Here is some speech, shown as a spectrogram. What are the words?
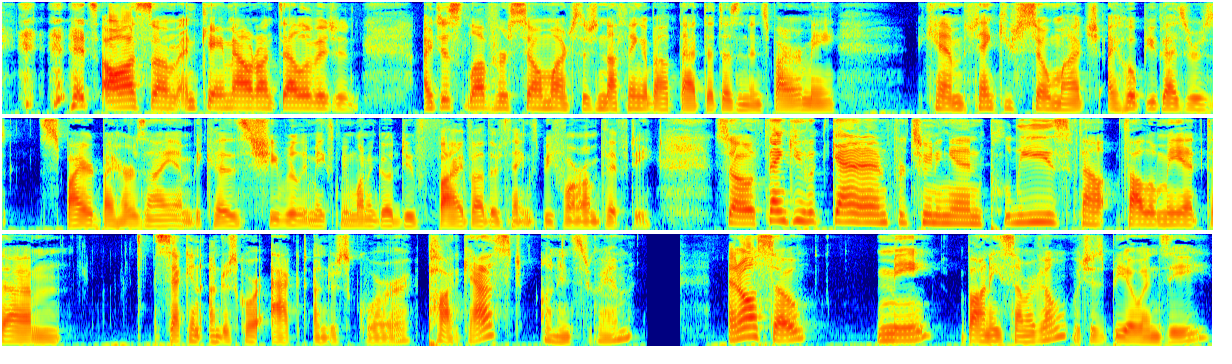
it's awesome and came out on television. I just love her so much. There's nothing about that that doesn't inspire me. Kim, thank you so much. I hope you guys are inspired by her as I am because she really makes me want to go do five other things before I'm 50. So thank you again for tuning in. Please fo- follow me at um, second underscore act underscore podcast on Instagram. And also me, Bonnie Somerville, which is B O N Z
